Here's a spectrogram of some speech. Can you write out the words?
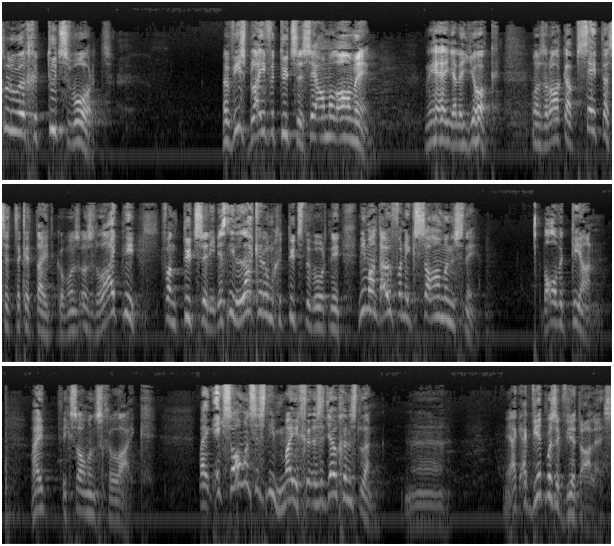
glo getoets word. Nou wie's bly vir toetse? Sê almal amen. Nee, julle jok. Ons raak opset as dit sulke tyd kom. Ons ons like nie van toetse nie. Dis nie lekker om getoets te word nie. Niemand hou van eksamens nie. Behalwe Tian. Hy het eksamens gelike. Maar eksamens is nie my is dit jou gunsteling? Nee. Nee, ek ek weet mos ek weet alles.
